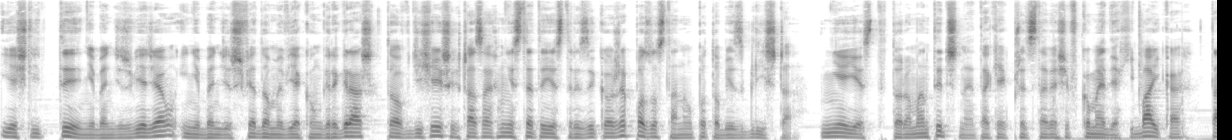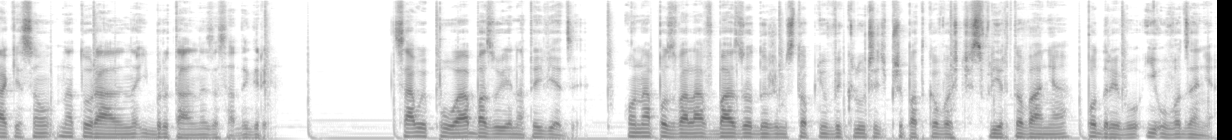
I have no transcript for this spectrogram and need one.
Jeśli ty nie będziesz wiedział i nie będziesz świadomy w jaką grę grasz, to w dzisiejszych czasach niestety jest ryzyko, że pozostaną po tobie zgliszcza. Nie jest to romantyczne, tak jak przedstawia się w komediach i bajkach, takie są naturalne i brutalne zasady gry. Cały puła bazuje na tej wiedzy. Ona pozwala w bardzo dużym stopniu wykluczyć przypadkowość z flirtowania, podrywu i uwodzenia,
